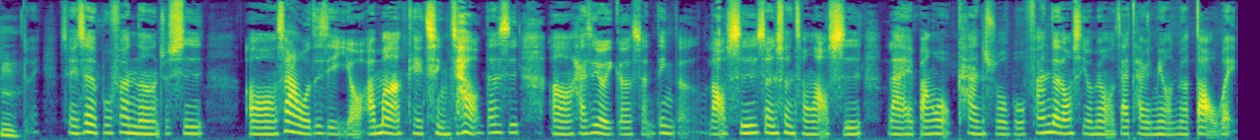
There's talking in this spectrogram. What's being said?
嗯，对，所以这个部分呢，就是。嗯，虽然我自己有阿妈可以请教，但是嗯，还是有一个审定的老师郑顺从老师来帮我看，说我翻的东西有没有在台语里面有没有到位。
